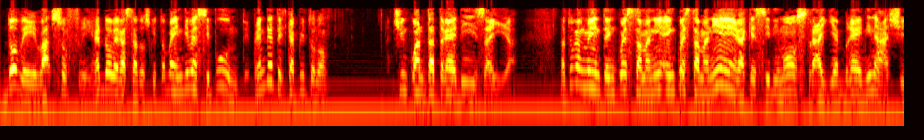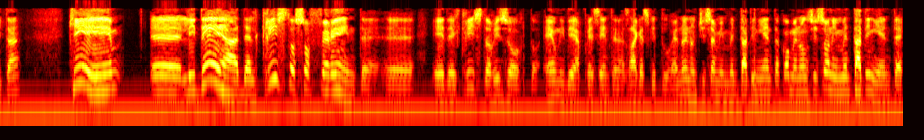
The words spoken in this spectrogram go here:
doveva soffrire. Dove era stato scritto? Beh, in diversi punti. Prendete il capitolo 53 di Isaia. Naturalmente in questa, mani- è in questa maniera che si dimostra agli ebrei di nascita che eh, l'idea del Cristo sofferente eh, e del Cristo risorto è un'idea presente nella Sacra Scrittura e noi non ci siamo inventati niente come non si sono inventati niente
